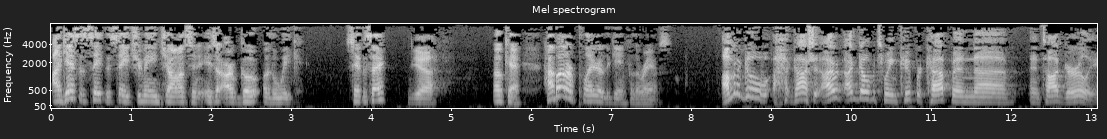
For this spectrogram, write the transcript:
I guess it's safe to say Trumaine Johnson is our goat of the week. Safe to say? Yeah. Okay. How about our player of the game for the Rams? I'm going to go, gosh, I would, I'd go between Cooper Kupp and, uh, and Todd Gurley.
